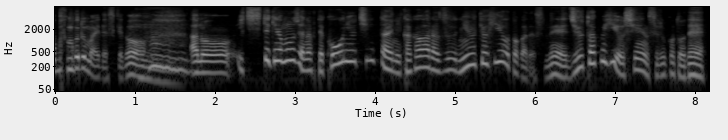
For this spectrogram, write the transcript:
大盤振る舞いですけど、うん、あの一時的なものじゃなくて購入賃貸にかかわらず入居費用とかですね住宅費を支援することで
